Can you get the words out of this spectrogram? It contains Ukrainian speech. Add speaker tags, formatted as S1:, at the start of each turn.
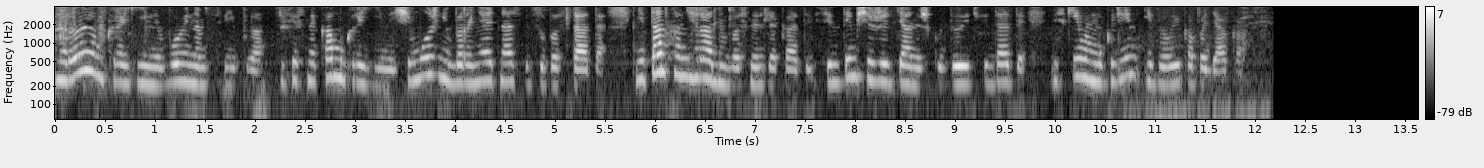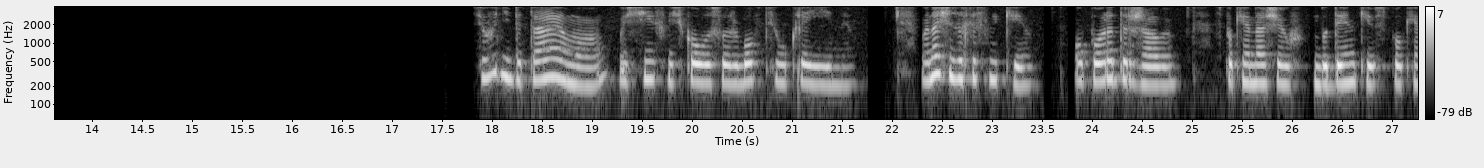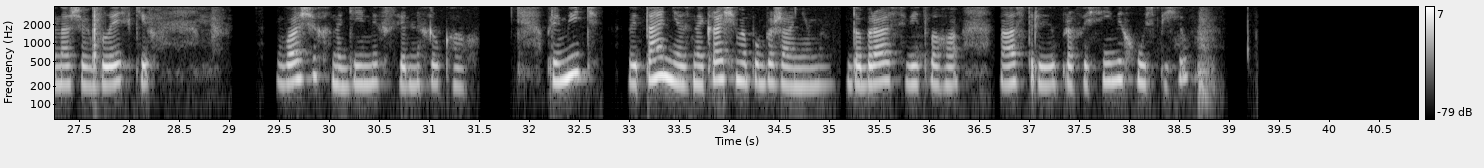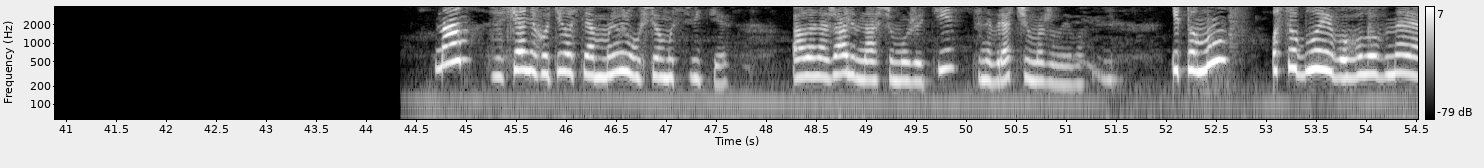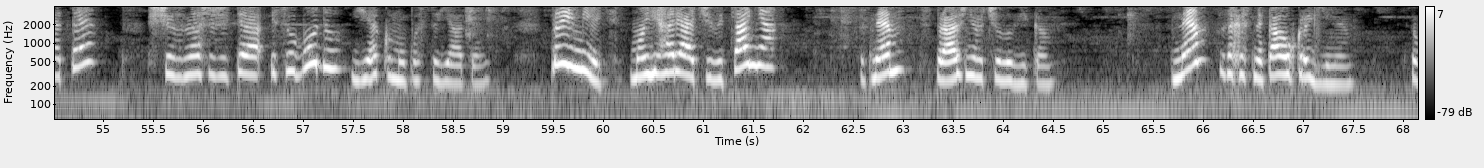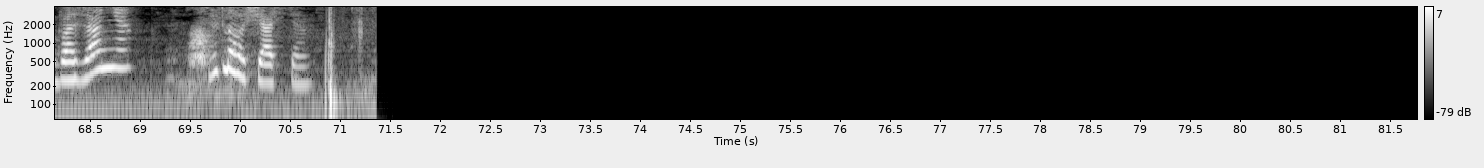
S1: Героям України, воїнам світла, захисникам України, що мужньо обороняють нас від супостата. Ні танком, ні градом вас не злякати. Всім тим, що життя не шкодують віддати. Низький вам уклін і велика подяка.
S2: Сьогодні вітаємо усіх військовослужбовців України. Ви наші захисники, опора держави, спокій наших будинків, спокій наших близьких у ваших надійних сильних руках. Прийміть вітання з найкращими побажаннями, добра, світлого настрою, професійних успіхів.
S3: Нам, Звичайно, хотілося миру у всьому світі, але, на жаль, в нашому житті це навряд чи можливо. І тому особливо головне те, що за наше життя і свободу є кому постояти. Прийміть мої гарячі вітання з Днем справжнього чоловіка, Днем захисника України, побажання світлого щастя.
